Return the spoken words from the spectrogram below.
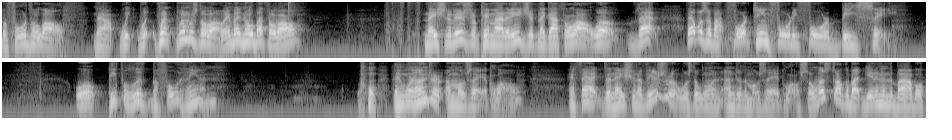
before the law. Now, we, we, when, when was the law? Anybody know about the law? Nation of Israel came out of Egypt and they got the law. Well, that, that was about 1444 BC. Well, people lived before then. they weren't under a Mosaic law. In fact, the nation of Israel was the one under the Mosaic law. So let's talk about giving in the Bible,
